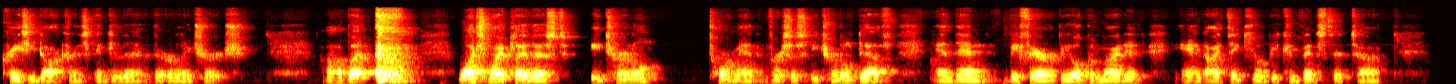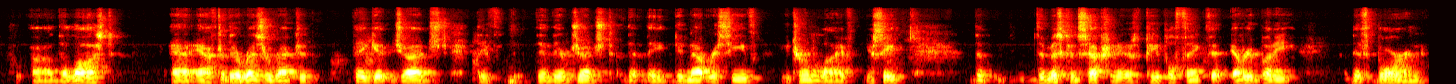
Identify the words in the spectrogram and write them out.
crazy doctrines into the, the early church. Uh, but watch my playlist, Eternal torment versus eternal death. And then be fair, be open minded, and I think you'll be convinced that uh, uh, the lost, uh, after they're resurrected, they get judged. They they're judged that they did not receive eternal life. You see, the the misconception is people think that everybody that's born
